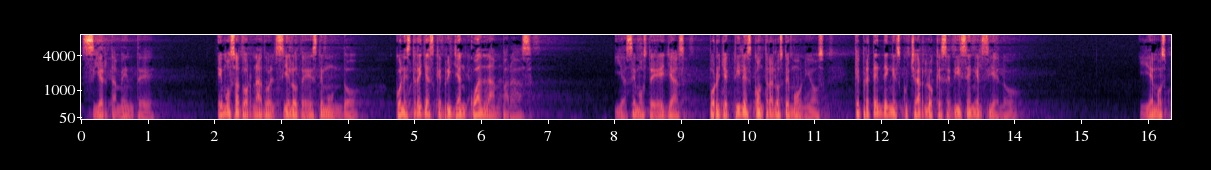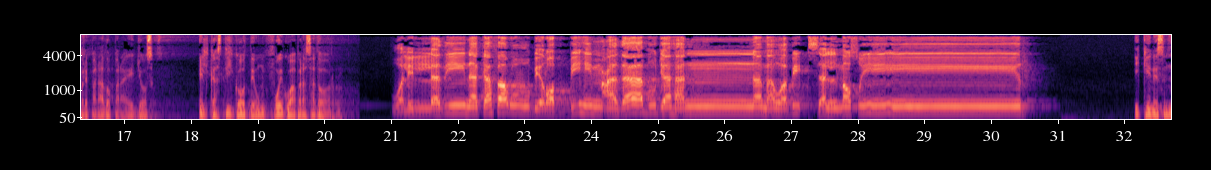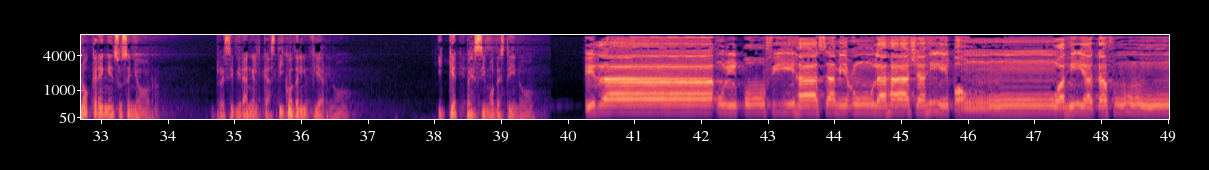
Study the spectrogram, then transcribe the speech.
ciertamente, hemos adornado el cielo de este mundo con estrellas que brillan cual lámparas, y hacemos de ellas proyectiles contra los demonios que pretenden escuchar lo que se dice en el cielo. Y hemos preparado para ellos el castigo de un fuego abrasador. وللذين كفروا بربهم عذاب جهنم وبئس المصير Y quienes no creen en su Señor recibirán el castigo del infierno. Y qué pésimo destino. اذا القوا فيها سمعوا لها شهيقا وهي تفور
